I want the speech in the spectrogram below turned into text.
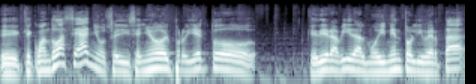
eh, que cuando hace años se diseñó el proyecto que diera vida al movimiento Libertad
